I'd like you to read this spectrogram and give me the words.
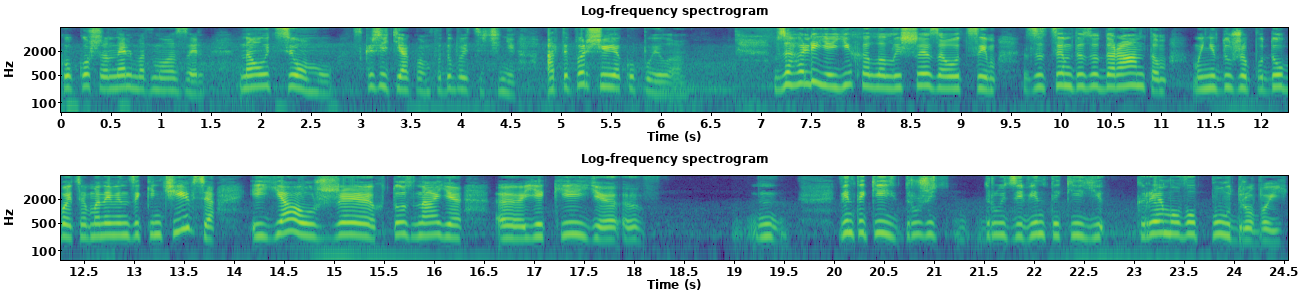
Коко Шанель Мадмуазель. На оцьому. Скажіть, як вам подобається чи ні? А тепер що я купила? Взагалі я їхала лише за оцим, за цим дезодорантом. Мені дуже подобається. У мене він закінчився, і я вже хто знає, е, який. е, він такий, друзі, він такий кремово-пудровий.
